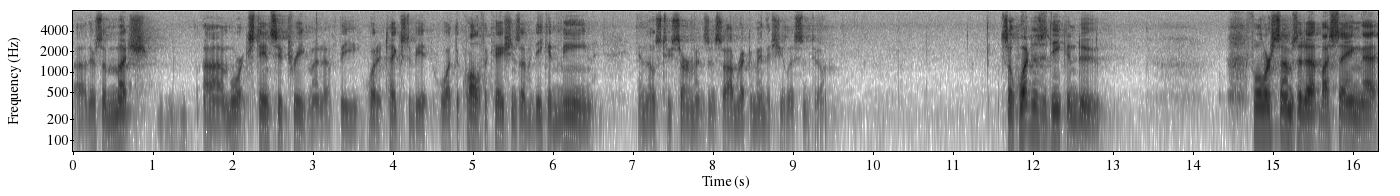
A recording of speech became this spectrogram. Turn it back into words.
Uh, there's a much uh, more extensive treatment of the what it takes to be what the qualifications of a deacon mean in those two sermons, and so I recommend that you listen to them. So, what does a deacon do? Fuller sums it up by saying that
